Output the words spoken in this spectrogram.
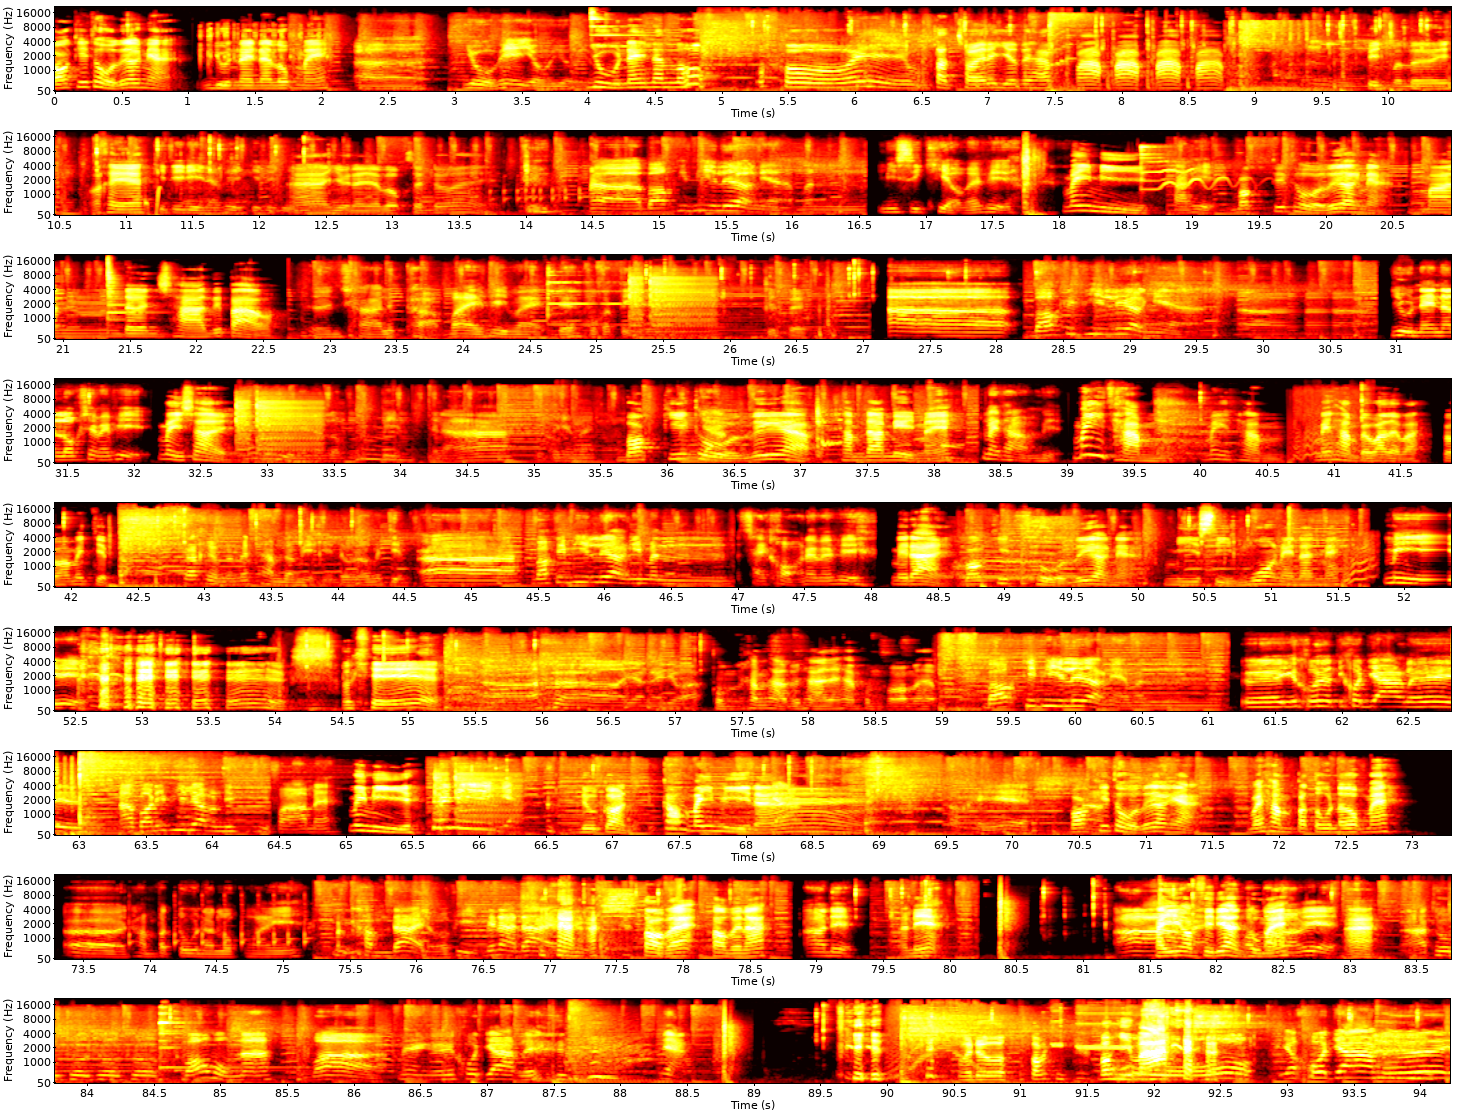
บล็อกที่ถูกเลือกเนี่ย อยู่ในนรกไหมเอ่ออยู่พี่อยู่อยู่อยู่ในนรก โอ้โหยตัดช้อยได้เยอะเลยครับ ป้าบป้าบป้าบป้าบอืมปิดหมดเลย โอเค คิดดีๆนะพี่คิดดีอ่าอยู่ในนรกซะด้วยๆเอ่อบล็อกที่พี่เลือกเนี่ย มันมีสีเขียวไหมพี่ไม่มีครับพี่บล็อกที่ถูกเลือกเนี่ย มันเดินช้าหรือเปล่า เดินช้าหรือเปล่าไม่พี่ไม่เดินปกติเลยปิดเลยอ่าบล็อกที่พี่เลือกเนี่ยเอ่อเอ่ ออยู่ในนรกใช่ไหมพี่ ไม่ใช่ ไม่ได้อยู่ในนรกปิดเดี๋ยวนะเป็นยังไงบล็อกที่ถูกเลือกทำดาเมจไหม ไม่ทำพี่ ไม่ทำไม่ทำไม่ทำแปลว่าอะไรวะแปลว่าไม่เจ็บ ก็คือมันไม่ทำดาเมจนี่โดนแล้วไม่เจ็บ อ่าบล็อกที่พี่เลือกนี่มันใส่ของได้ไหมพี่ ไม่ได้บล็อกที่ถูกเลือกเนี่ย มีสีม่วงในนั้นไหม มีพี่โอเคอ่ายังไงดีวะ ผมคำถามสุดท้ายนะครับ ผมพร้อมแล้วครับบล็อกที่พี่เลือกเนี่ยมัน เอ้ยโคตรโคตรยากเลย อะบล็อกที่พี่เลือกมันมีสีฟ้าไหมไม่มี ไม่มีอีกอะดูก่อนก็ไม่มีนะ โอเคบล็อกที่ถูกเลือกเนี่ย ไว้ทำประตูนรกไหม เอ่อทำประตูนรกไหมมันทำได้เหรอวะพี่ไม่น่าได้นะพี่ตอบแล้วตอบเลยนะ อ่าเด็อันนี้อ่าใครยิง Obsidian ถูกไหมขอตอบนะพี่อะ อ่าถูกถูกถูกถูกบล็อกผมนะผมว่าแม่งเอ้ยโคตรยากเลย เนี่ยผิด มาดูบล็อกบล็อกหิมะ โอ้โหอย่าโคตรยากเลย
